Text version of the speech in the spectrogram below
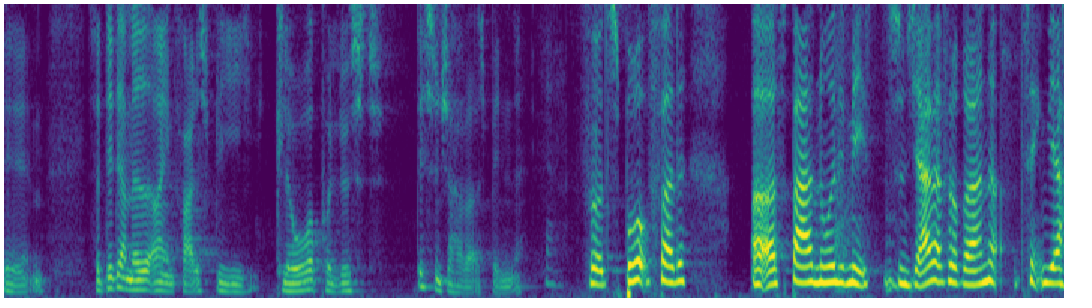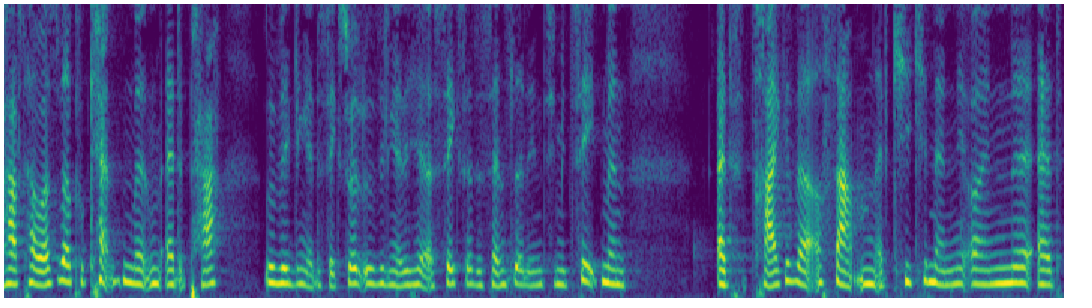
Øh. Så det der med at rent faktisk blive klogere på lyst, det synes jeg har været spændende. Ja. Få et sprog for det, og også bare nogle af de mest, synes jeg i hvert fald, rørende ting, vi har haft, har jo også været på kanten mellem, er det par, udvikling er det seksuel udvikling er det her sex, er det sanselige, det intimitet, men at trække vejret sammen, at kigge hinanden i øjnene, at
